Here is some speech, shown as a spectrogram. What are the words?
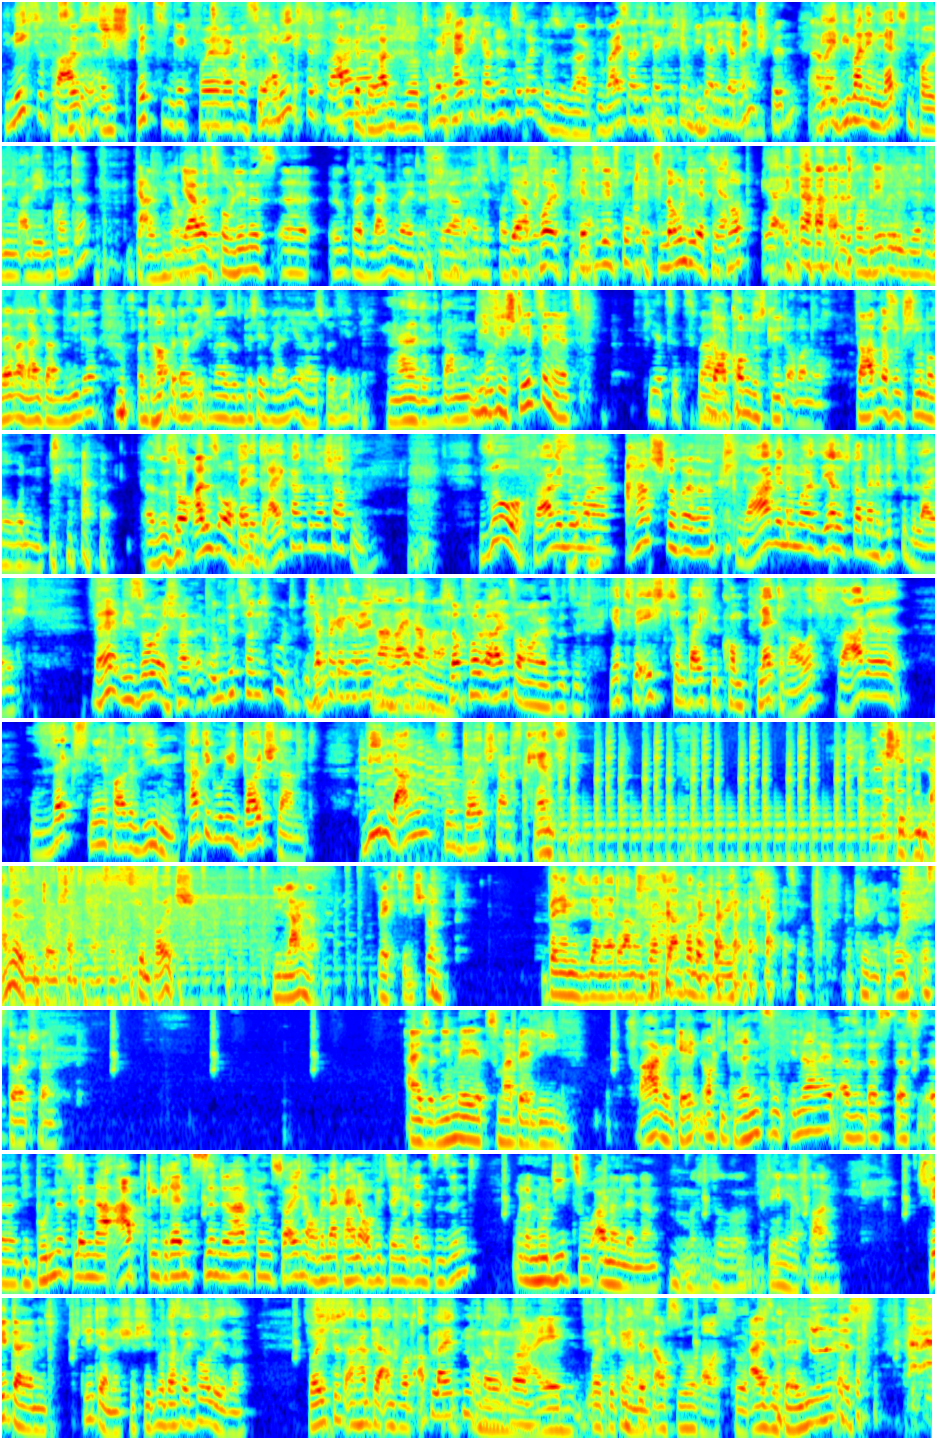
Die nächste Frage das ist ein ist, Spitzengag-Feuerwerk, was hier Die ab, nächste Frage- abgebrannt wird. Aber ich halte mich ganz schön zurück, musst du sagen. Du weißt, was ich eigentlich für ein widerlicher Mensch bin. Aber nee, wie man in den letzten Folgen erleben konnte. da habe ich mich auch Ja, aber das Problem ist, äh, irgendwas langweilt ist ja Nein, das Problem der Erfolg. Kennst du den Spruch, it's lonely at the Ja, top? ja, Das, ja. das Problem ist, ich werde selber langsam müde und hoffe, dass ich mal so ein bisschen verliere. Das passiert nicht. ja da, da, Wie viel steht's denn jetzt? 4 zu 2. Na komm, das geht aber noch. Da hatten wir schon schlimmere Runden. Also ist doch alles offen. Deine drei kannst du noch schaffen. So, Frage Nummer, Arschloch, also. Frage Nummer, ja, du hast gerade meine Witze beleidigt. Hä, wieso? Ich fand, irgendein Witz fand ich gut. Ich habe vergessen jetzt welchen. mal weitermachen? Ich glaube Folge 1 war mal ganz witzig. Jetzt wäre ich zum Beispiel komplett raus. Frage 6, nee, Frage 7. Kategorie Deutschland. Wie lang sind Deutschlands Grenzen? Hier steht, wie lange sind Deutschlands Grenzen? Das ist für ein Deutsch. Wie lange? 16 Stunden. Benjamin ist wieder näher dran und du hast die Antwort noch nicht gegeben. Okay, wie groß ist Deutschland? Also nehmen wir jetzt mal Berlin. Frage, gelten auch die Grenzen innerhalb, also dass, dass äh, die Bundesländer abgegrenzt sind, in Anführungszeichen, auch wenn da keine offiziellen Grenzen sind? Oder nur die zu anderen Ländern? Muss so den hier fragen. Steht da ja nicht. Steht ja nicht. Hier steht nur das, was ich vorlese. Soll ich das anhand der Antwort ableiten oder, oder? Nein, wollt ihr ich krieg keine? das auch so raus. Gut. Also Berlin ist,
